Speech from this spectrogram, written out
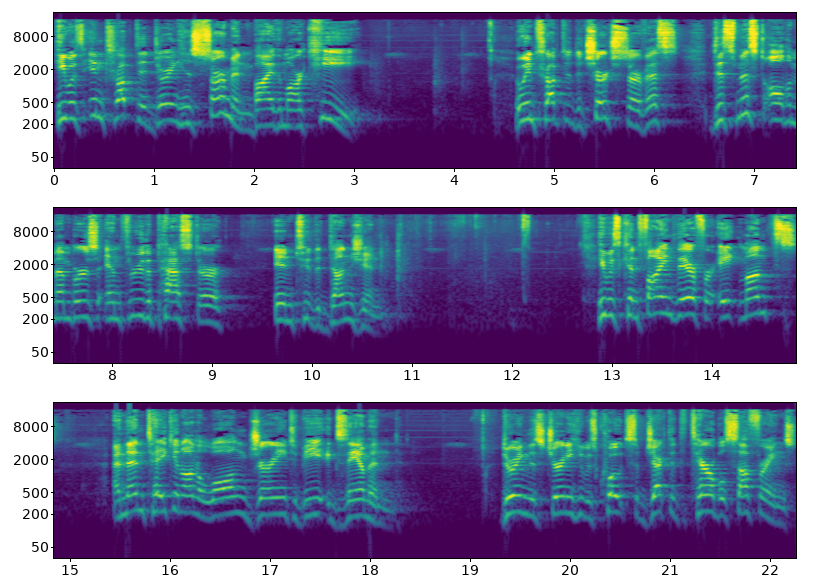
he was interrupted during his sermon by the Marquis, who interrupted the church service, dismissed all the members, and threw the pastor into the dungeon. He was confined there for eight months and then taken on a long journey to be examined. During this journey, he was, quote, subjected to terrible sufferings,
